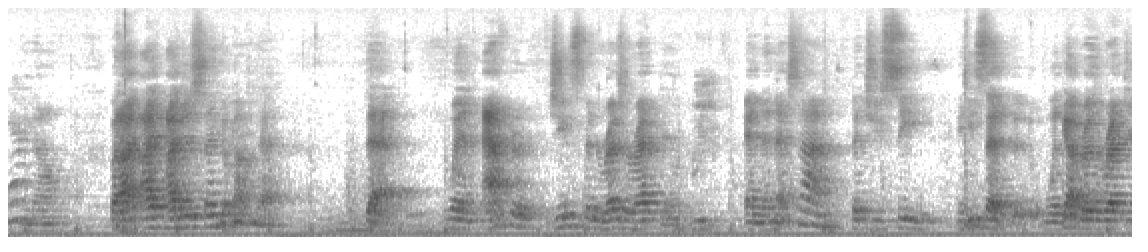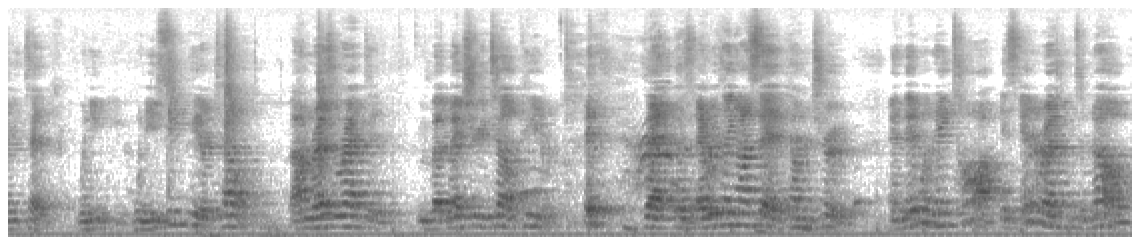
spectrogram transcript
you know. But I, I, I just think about that. That when after Jesus been resurrected, and the next time that you see, and he said, when he got resurrected, he said, when you when you see Peter, tell him I'm resurrected, but make sure you tell Peter that because everything I said come true. And then when they talk, it's interesting to know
